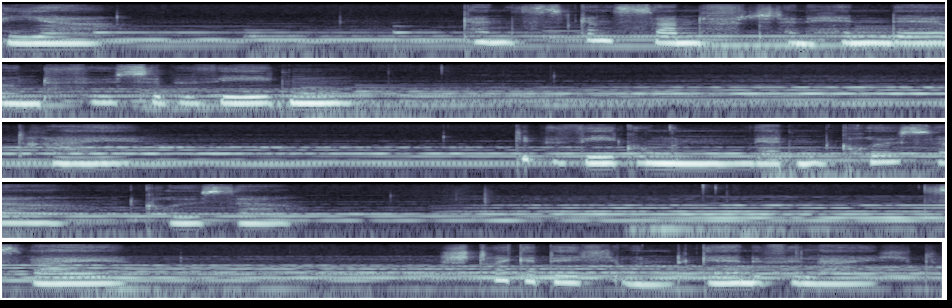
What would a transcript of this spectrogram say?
Vier. Ganz, ganz sanft deine Hände und Füße bewegen. Bewegungen werden größer und größer. Zwei. Strecke dich und gähne vielleicht.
